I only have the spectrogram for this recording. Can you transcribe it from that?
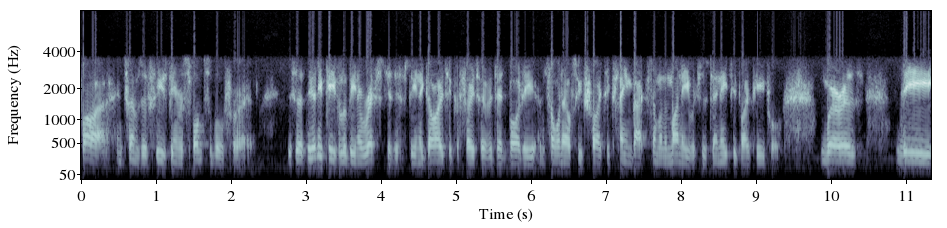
fire, in terms of who's been responsible for it, is that the only people who've been arrested has been a guy who took a photo of a dead body and someone else who tried to claim back some of the money which was donated by people. Whereas the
